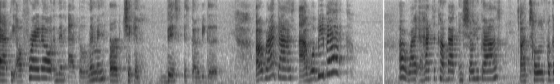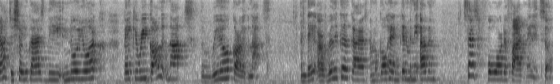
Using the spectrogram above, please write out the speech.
add the Alfredo, and then add the lemon herb chicken. This is going to be good. Alright guys, I will be back. Alright, I had to come back and show you guys. I totally forgot to show you guys the New York Bakery garlic knots, the real garlic knots. And they are really good, guys. I'm going to go ahead and get them in the oven. It says four to five minutes, so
